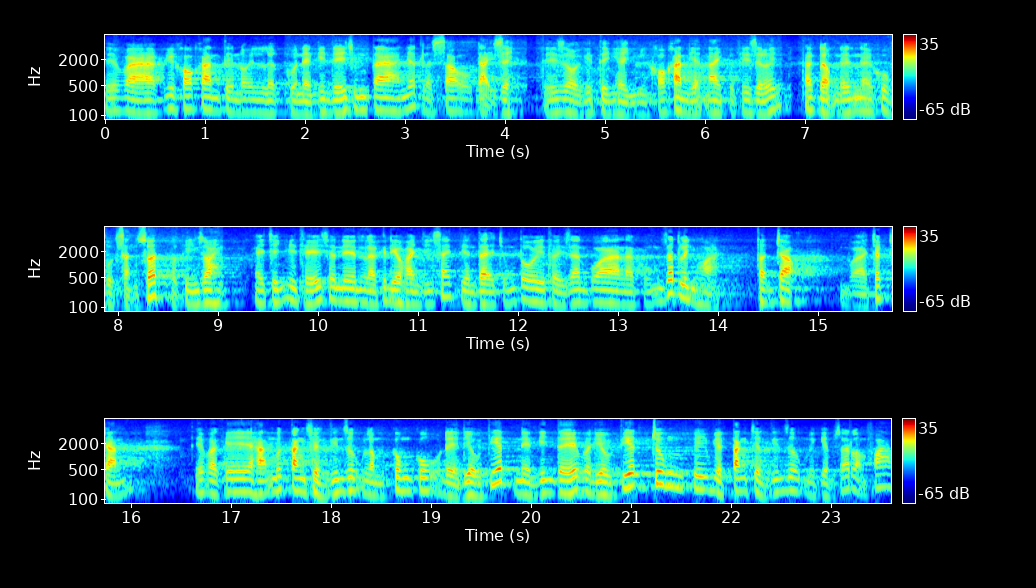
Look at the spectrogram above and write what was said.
Thế và cái khó khăn từ nội lực của nền kinh tế chúng ta, nhất là sau đại dịch. Thế rồi cái tình hình khó khăn hiện nay của thế giới, tác động đến khu vực sản xuất và kinh doanh. Hay chính vì thế cho nên là cái điều hành chính sách tiền tệ chúng tôi thời gian qua là cũng rất linh hoạt, thận trọng và chắc chắn. Thế và cái hạn mức tăng trưởng tín dụng là một công cụ để điều tiết nền kinh tế và điều tiết chung cái việc tăng trưởng tín dụng để kiểm soát lạm phát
